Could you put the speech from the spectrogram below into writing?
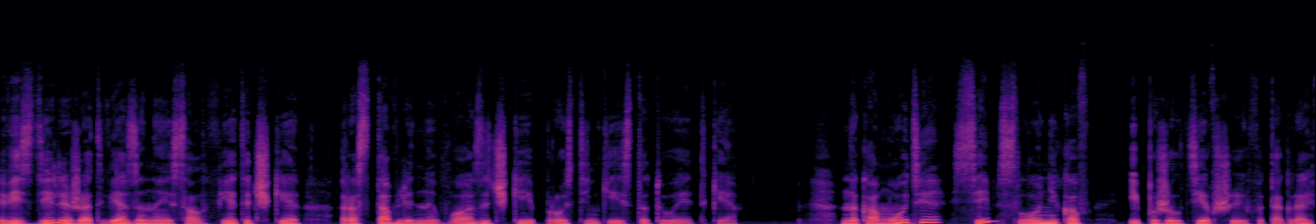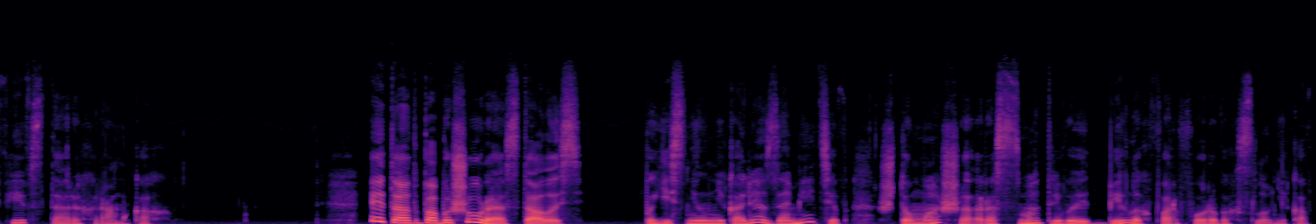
Везде лежат вязаные салфеточки, расставлены вазочки и простенькие статуэтки. На комоде семь слоников и пожелтевшие фотографии в старых рамках. «Это от бабы Шуры осталось», — пояснил Николя, заметив, что Маша рассматривает белых фарфоровых слоников.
